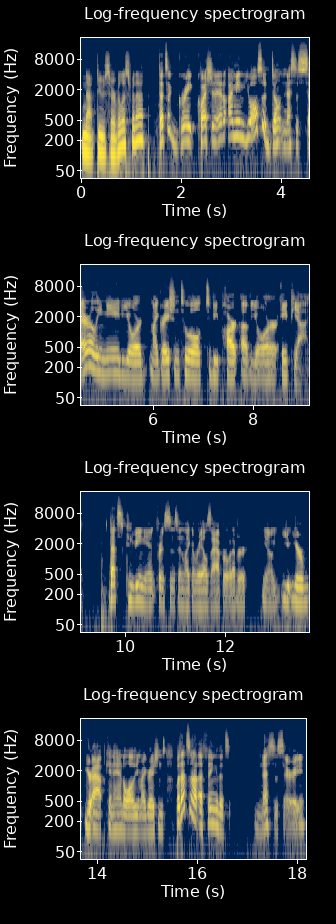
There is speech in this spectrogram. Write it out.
not do serverless for that. That's a great question. It, I mean, you also don't necessarily need your migration tool to be part of your API. That's convenient, for instance, in like a Rails app or whatever. You know, your your app can handle all your migrations, but that's not a thing that's necessary.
